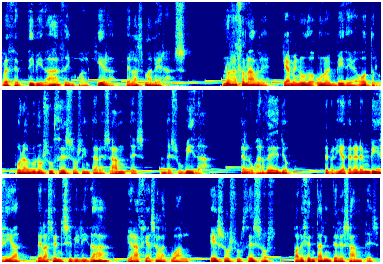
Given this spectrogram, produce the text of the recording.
receptividad en cualquiera de las maneras. No es razonable que a menudo uno envidie a otro por algunos sucesos interesantes de su vida. En lugar de ello, debería tener envidia de la sensibilidad gracias a la cual esos sucesos parecen tan interesantes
